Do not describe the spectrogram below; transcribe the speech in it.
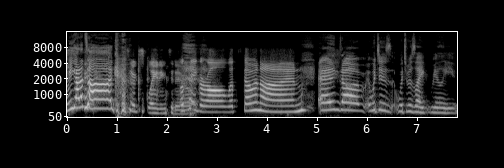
we gotta talk. Too explaining to do. Okay, girl, what's going on? and um which is which was like really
